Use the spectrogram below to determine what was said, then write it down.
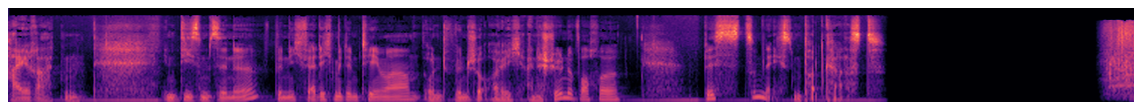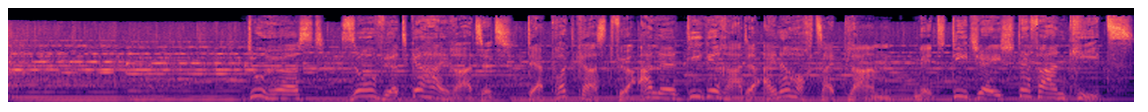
heiraten. In diesem Sinne bin ich fertig mit dem Thema und wünsche euch eine schöne Woche. Bis zum nächsten Podcast. Du hörst So wird geheiratet. Der Podcast für alle, die gerade eine Hochzeit planen. Mit DJ Stefan Kietz.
